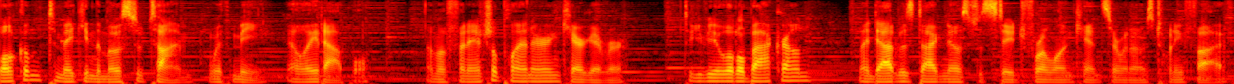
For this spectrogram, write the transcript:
Welcome to Making the Most of Time with me, Elliot Appel. I'm a financial planner and caregiver. To give you a little background, my dad was diagnosed with stage 4 lung cancer when I was 25.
